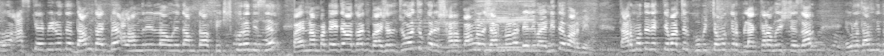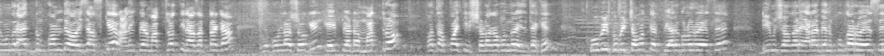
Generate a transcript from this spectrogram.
তো আজকের ভিডিওতে দাম থাকবে, আলহামদুলিল্লাহ উনি দামটা ফিক্স করে দিছে। ভাইয়ের নাম্বারটাই দেওয়া থাকবে, ভাইয়ের সাথে যোগাযোগ করে সারা বাংলাদেশে আপনারা ডেলিভারি নিতে পারবেন। তার মধ্যে দেখতে পাচ্ছেন খুবই চমৎকার ব্ল্যাক কালার মধ্যে স্টেসার এগুলো দাম কিন্তু বন্ধুরা একদম কম দেওয়া হয়েছে আজকে রানিং পেয়ার মাত্র তিন হাজার টাকা। যে গোল্ডার শৌকিং এই পেয়ারটা মাত্র কত? পঁয়ত্রিশশো টাকা বন্ধুরা, এই দেখেন। খুবই খুবই চমৎকার পেয়ারগুলো রয়েছে। ডিম সহকারে অ্যারাবিয়ান কুকার রয়েছে।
